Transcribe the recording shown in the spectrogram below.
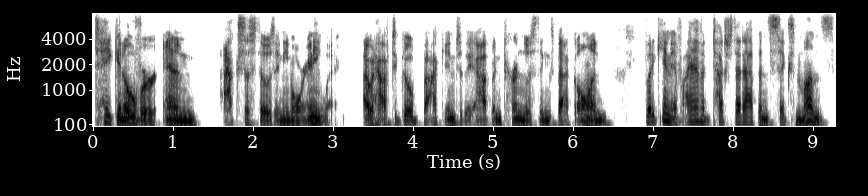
taken over and access those anymore anyway i would have to go back into the app and turn those things back on but again, if I haven't touched that app in six months,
